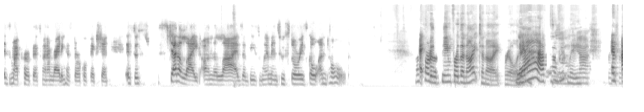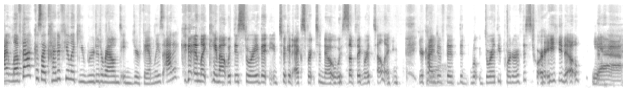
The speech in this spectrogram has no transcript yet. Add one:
is my purpose when I'm writing historical fiction is to shed a light on the lives of these women whose stories go untold. That's I, part of the theme for the night tonight, really. Yeah, absolutely. Yeah. And sure. I love that because I kind of feel like you rooted around in your family's attic and like came out with this story that it took an expert to know was something worth telling. You're kind yeah. of the the Dorothy Porter of the story, you know. Yeah,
